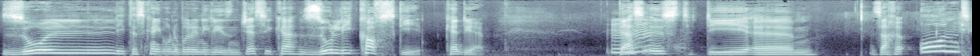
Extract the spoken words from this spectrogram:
Soli, das kann ich ohne Brille nicht lesen. Jessica Solikowski. Kennt ihr? Das ist die ähm, Sache. Und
